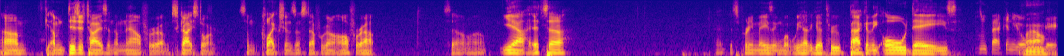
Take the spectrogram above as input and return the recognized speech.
Um, I'm digitizing them now for um, Skystorm, some collections and stuff we're going to offer out. So um, yeah, it's uh, it's pretty amazing what we had to go through back in the old days. Back in the old Wow. day.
